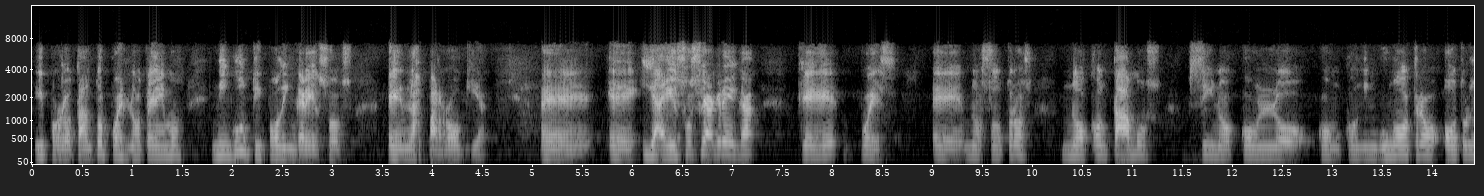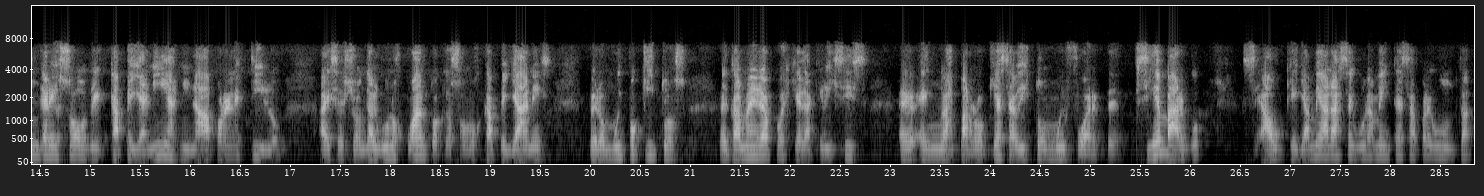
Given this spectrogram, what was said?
y por lo tanto pues no tenemos ningún tipo de ingresos en las parroquias. Eh, eh, y a eso se agrega que pues nosotros no contamos sino con, lo, con, con, ningún otro, otro ingreso de capellanías ni nada por el estilo, a excepción de algunos cuantos que somos capellanes, pero muy poquitos, de tal manera pues que la crisis eh, en las parroquias se ha visto muy fuerte. Sin embargo, aunque ya me hará seguramente esa pregunta,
